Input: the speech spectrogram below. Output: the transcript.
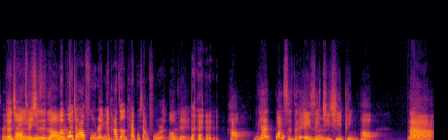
对陈医师哦。我们不会叫她夫人，因为她真的太不像夫人。OK，对。好，你看光是这个 A Z 集齐品哈，那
